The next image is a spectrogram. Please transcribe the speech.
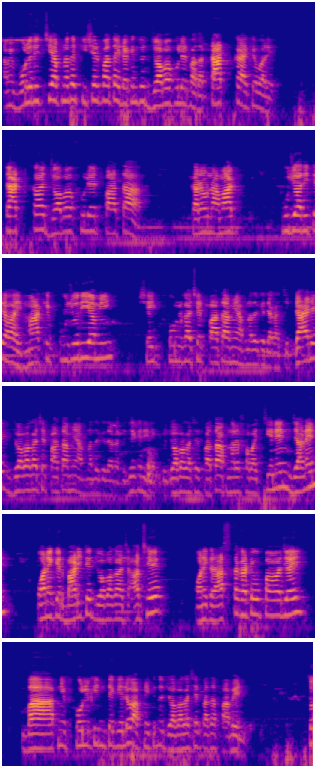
আমি বলে দিচ্ছি আপনাদের, কিসের পাতা? এটা কিন্তু জবা ফুলের পাতা, টাটকা একেবারে। টাটকা জবা ফুলের পাতা। কারণ আমার পূজা দিতে হয়। মাকে পুজো দিয়ে আমি সেই ফুল গাছের পাতা আমি আপনাদেরকে দেখাচ্ছি। ডাইরেক্ট জবা গাছের পাতা আমি আপনাদেরকে দেখাচ্ছি। দেখে নিন একটু, জবা গাছের পাতা আপনারা সবাই চেনেন, জানেন। অনেকের বাড়িতে জবা গাছ আছে, অনেক রাস্তাঘাটেও পাওয়া যায় বা আপনি ফুল কিনতে গেলেও আপনি কিন্তু জবা গাছের পাতা পাবেন। তো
